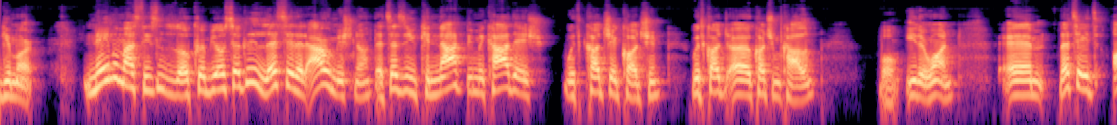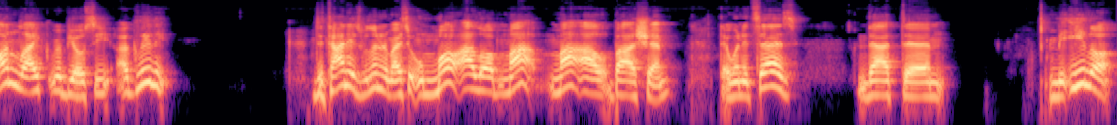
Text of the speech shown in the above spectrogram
Gemara. Name Let's say that our Mishnah that says that you cannot be mekadesh with kache kachim with uh, kachim kalim, well, either one. Um, let's say it's unlike Rabbi Yossi Aglili. The Tanya is we learn ma'al ba'ashem that when it says that um, meila,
